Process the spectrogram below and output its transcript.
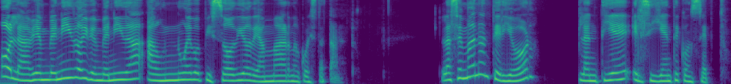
Hola, bienvenido y bienvenida a un nuevo episodio de Amar no cuesta tanto. La semana anterior planteé el siguiente concepto,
